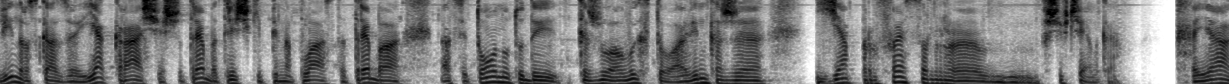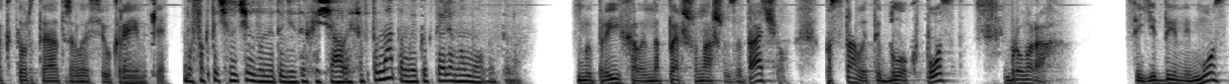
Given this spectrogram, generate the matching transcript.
Він розказує, як краще, що треба трішки пінопласта, треба ацетону туди. Кажу, а ви хто? А він каже: Я професор е, Шевченка. Я актор театру Лесі Українки. Бо фактично чим вони тоді захищалися? Автоматами і коктейлями Молотова. Ми приїхали на першу нашу задачу поставити блокпост в броварах. Це єдиний мост,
